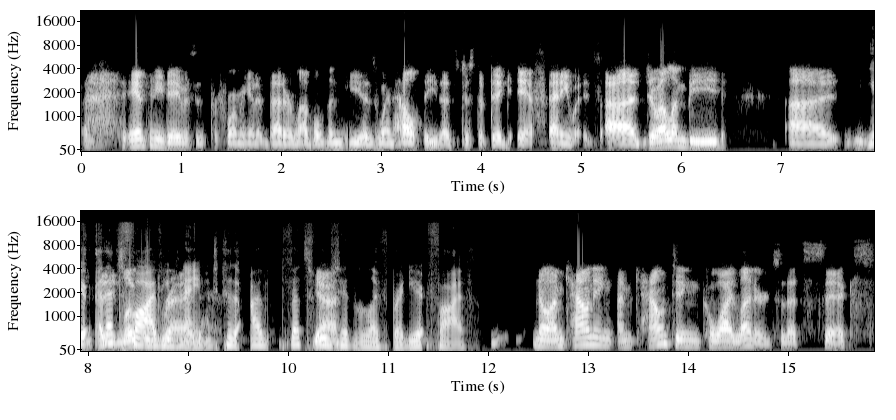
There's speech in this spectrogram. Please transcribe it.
Anthony Davis is performing at a better level than he is when healthy. That's just a big if. Anyways, uh, Joel Embiid, Uh, Yeah, that's five you've named because I that's Yeah. you said the loaf of bread. You're at five. No, I'm counting. I'm counting Kawhi Leonard, so that's six.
